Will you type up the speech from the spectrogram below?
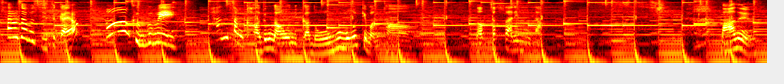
사로잡을 수 있을까요? 아, 궁금해. 한상 가득 나오니까 너무 먹을 게 많다. 넓적살입니다. 마늘.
